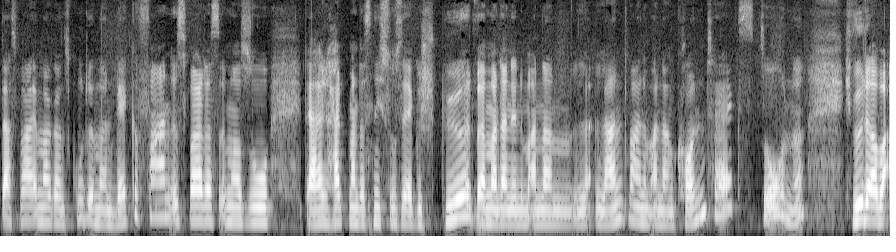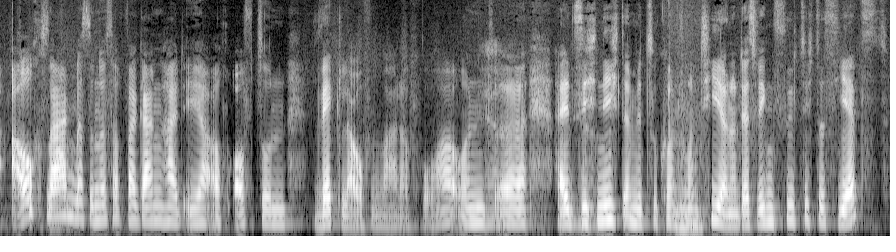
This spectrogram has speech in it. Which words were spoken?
das war immer ganz gut. Wenn man weggefahren ist, war das immer so, da hat man das nicht so sehr gespürt, weil man dann in einem anderen La- Land war, in einem anderen Kontext. So, ne? Ich würde aber auch sagen, dass in der Vergangenheit eher auch oft so ein Weglaufen war davor und äh, halt sich nicht damit zu konfrontieren. Und deswegen fühlt sich das jetzt,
